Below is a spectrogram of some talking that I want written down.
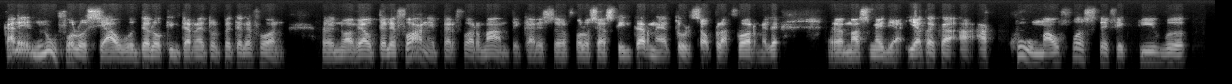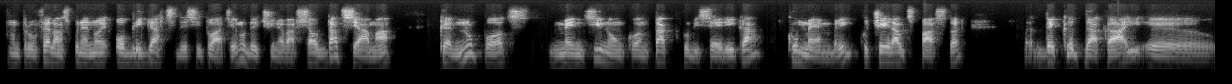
care nu foloseau deloc internetul pe telefon. Uh, nu aveau telefoane performante care să folosească internetul sau platformele uh, mass media. Iată că acum au fost efectiv, uh, într-un fel am spune noi, obligați de situație, nu de cineva, și au dat seama că nu poți menține un contact cu biserica, cu membrii, cu ceilalți pastori, decât dacă ai uh,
